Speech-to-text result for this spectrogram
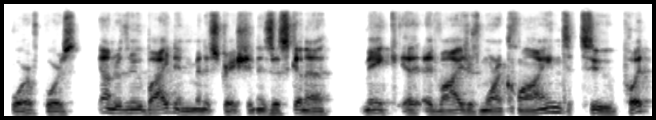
before, of course, under the new Biden administration? Is this going to make advisors more inclined to put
